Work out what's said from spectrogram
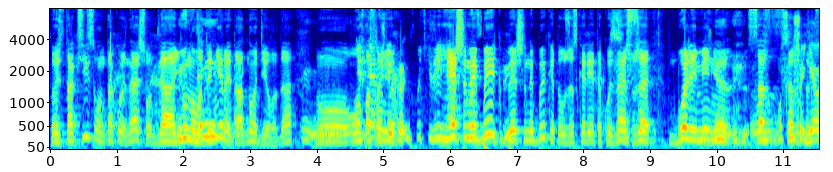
То есть таксист, он такой, знаешь, вот для юного да, Де Ниро это одно дело, да? Ну, он по сравнению... Бешеный бык, бешеный бык, это уже скорее такой, знаешь, уже более-менее со... Слушай, я,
